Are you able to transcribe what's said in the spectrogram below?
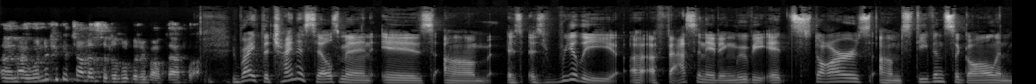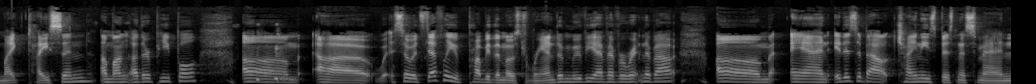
Um, I wonder if you could tell us a little bit about that one. Right, the China Salesman is um, is is really a, a, fascinating movie. It stars um, Steven Seagal and Mike Tyson among other people. Um, uh, so it's definitely probably the most random movie I've ever written about, and it is about Chinese businessmen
